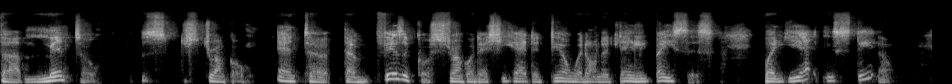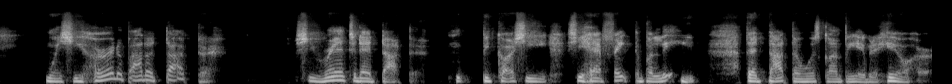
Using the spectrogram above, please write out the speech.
the mental struggle and to the physical struggle that she had to deal with on a daily basis. But yet and still, when she heard about a doctor, she ran to that doctor because she she had faith to believe that doctor was going to be able to heal her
